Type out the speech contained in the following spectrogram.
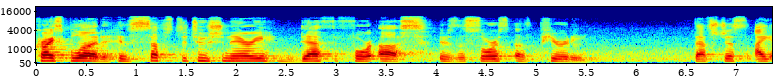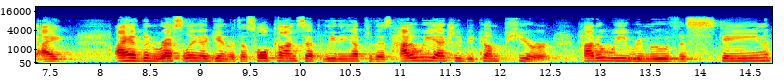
Christ's blood, his substitutionary death for us, is the source of purity. That's just, I, I, I have been wrestling again with this whole concept leading up to this. How do we actually become pure? How do we remove the stain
